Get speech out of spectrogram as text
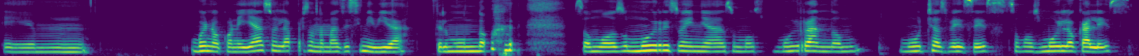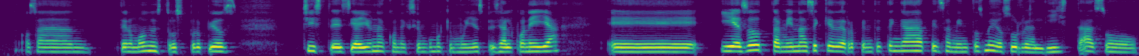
em, bueno, con ella soy la persona más desinhibida del mundo. somos muy risueñas, somos muy random muchas veces, somos muy locales, o sea, tenemos nuestros propios chistes y hay una conexión como que muy especial con ella. Eh, y eso también hace que de repente tenga pensamientos medio surrealistas o,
